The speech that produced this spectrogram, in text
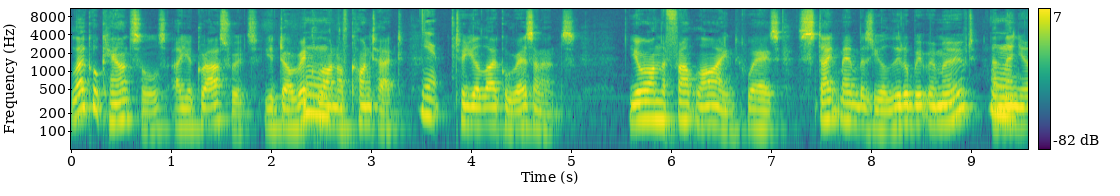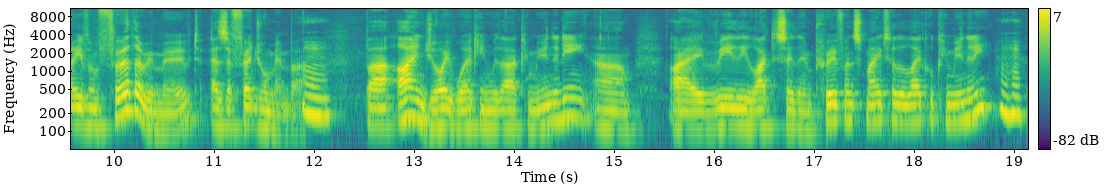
local councils are your grassroots, your direct mm. line of contact yep. to your local residents you're on the front line, whereas state members, you're a little bit removed, and mm. then you're even further removed as a federal member. Mm. But I enjoy working with our community. Um, I really like to see the improvements made to the local community. Mm-hmm.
